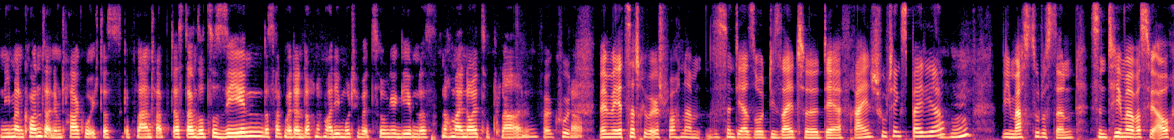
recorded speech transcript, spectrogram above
niemand konnte an dem Tag, wo ich das geplant habe, das dann so zu sehen. Das hat mir dann doch nochmal die Motivation gegeben, das nochmal neu zu planen. Voll cool. Ja. Wenn wir jetzt darüber gesprochen haben, das sind ja so die Seite der freien Shootings bei dir. Mhm. Wie machst du das denn? Das ist ein Thema, was wir auch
